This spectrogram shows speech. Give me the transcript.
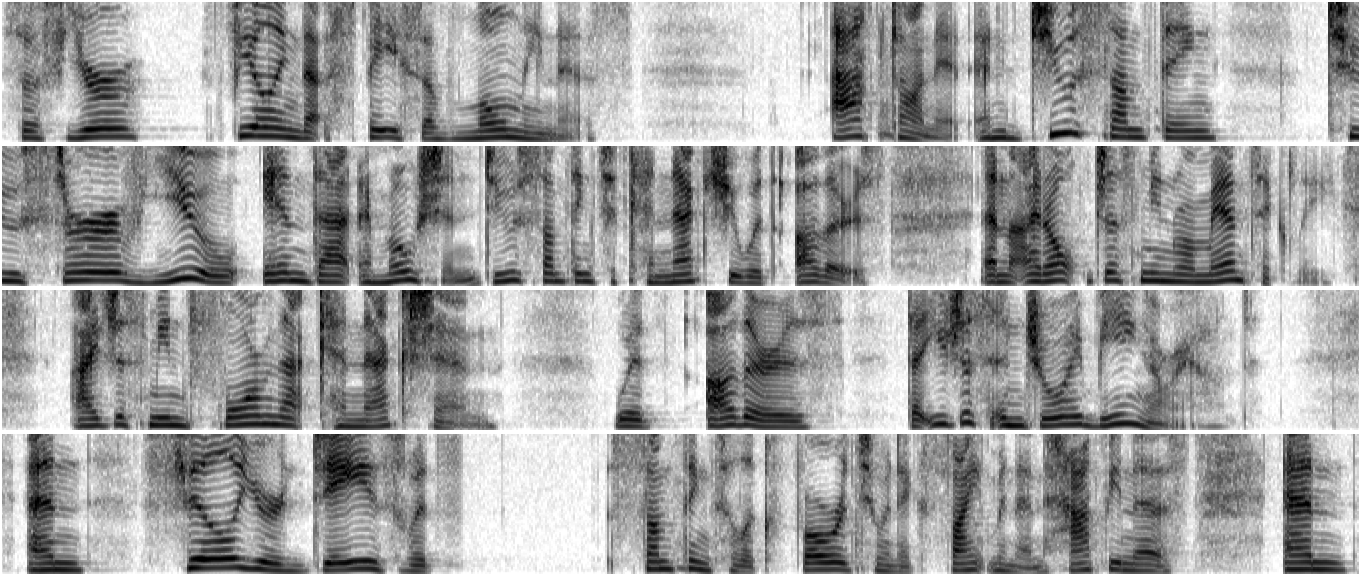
So if you're feeling that space of loneliness, act on it and do something to serve you in that emotion. Do something to connect you with others. And I don't just mean romantically, I just mean form that connection with others that you just enjoy being around. And fill your days with something to look forward to and excitement and happiness. And,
